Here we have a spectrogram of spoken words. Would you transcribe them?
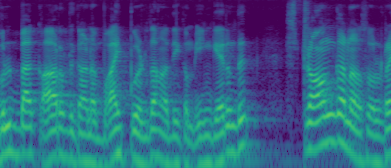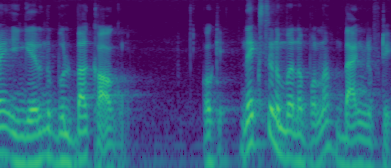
புல் பேக் ஆகிறதுக்கான வாய்ப்புகள் தான் அதிகம். இங்கேருந்து ஸ்ட்ராங்காக நான் சொல்கிறேன் இங்கேருந்து புல் பேக் ஆகும். ஓகே நெக்ஸ்ட் நம்ம என்ன பண்ணலாம்? Bank Nifty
